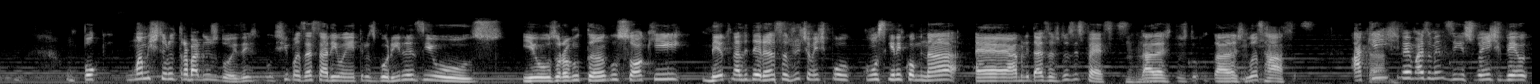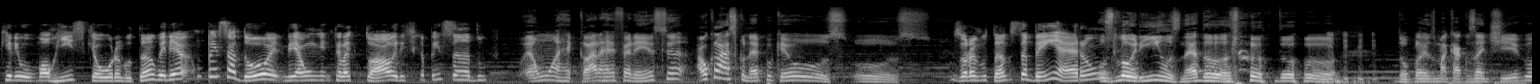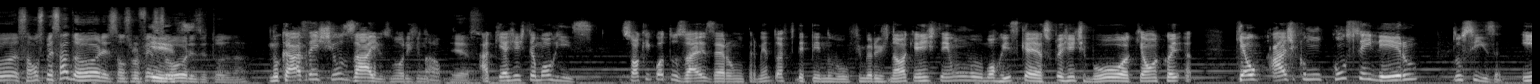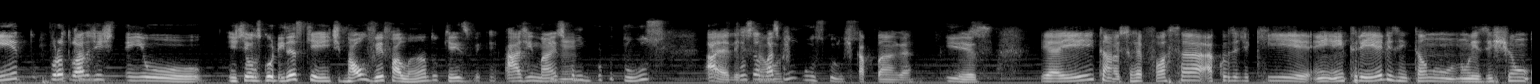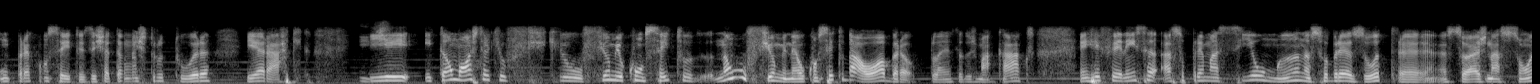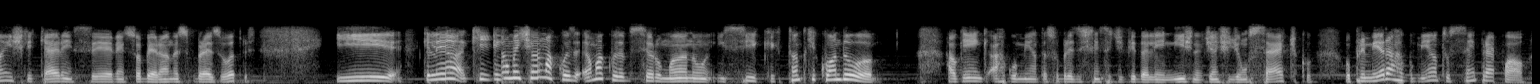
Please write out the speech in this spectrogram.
um pouco uma mistura do trabalho dos dois. Eles- Os chimpanzés estariam entre os gorilas e os e os orangotangos, só que meio que na liderança, justamente por conseguirem combinar é, habilidades das duas espécies, Uhum. das, das duas raças. Aqui Tá. a gente vê mais ou menos isso. A gente vê aquele Maurice, que é o orangotango, ele é um pensador, ele é um intelectual, ele fica pensando. É uma clara referência ao clássico, né? Porque os. os Os orangotangos também eram. os lourinhos, né, do, do, do, do Planeta dos Macacos antigo são os pensadores, são os professores e tudo, né? No caso, a gente tinha os Zaios no original. Isso. Aqui a gente tem o Maurice. Só que enquanto os Zaios eram um tremendo FDP no filme original, aqui a gente tem um Maurice que é super gente boa, que é uma coisa. que é o, age como um conselheiro do Caesar. E, por outro lado, a gente tem o. A gente tem os gorilas que a gente mal vê falando, que eles agem mais Uhum. como brucutus, É, ah, eles funcionam são mais como músculos. Os capanga. Isso. Isso. E aí, então, isso reforça a coisa de que em- entre eles, então, não, não existe um, um preconceito, existe até uma estrutura hierárquica. Isso. E então mostra que o, que o filme, o conceito, não o filme, né, o conceito da obra, o Planeta dos Macacos, é em referência à supremacia humana sobre as outras, as nações que querem serem soberanas sobre as outras. E que, que realmente é uma coisa, é uma coisa do ser humano em si, que tanto que quando alguém argumenta sobre a existência de vida alienígena diante de um cético, o primeiro argumento sempre é qual?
